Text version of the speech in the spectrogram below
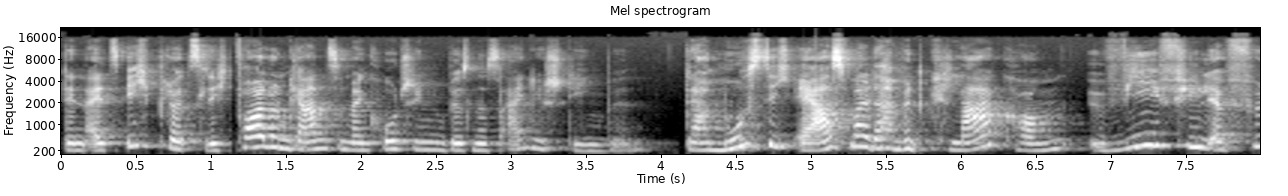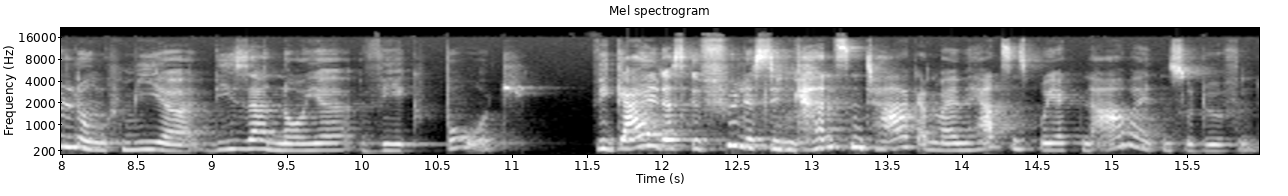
Denn als ich plötzlich voll und ganz in mein Coaching-Business eingestiegen bin, da musste ich erstmal damit klarkommen, wie viel Erfüllung mir dieser neue Weg bot. Wie geil das Gefühl ist, den ganzen Tag an meinen Herzensprojekten arbeiten zu dürfen,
